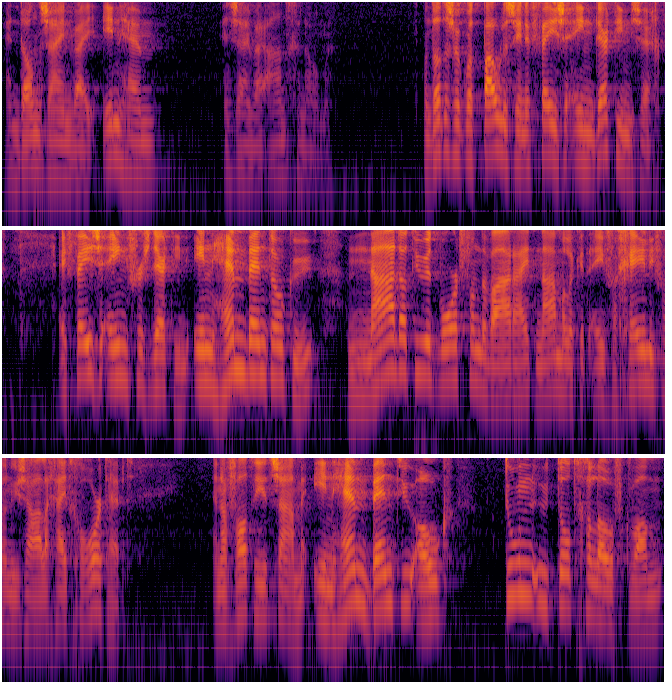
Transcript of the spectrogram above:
En dan zijn wij in Hem en zijn wij aangenomen. Want dat is ook wat Paulus in Efeze 1:13 zegt. Efeze 1 vers 13. In Hem bent ook u, nadat u het woord van de waarheid, namelijk het evangelie van uw zaligheid, gehoord hebt. En dan vat hij het samen. In Hem bent u ook, toen u tot geloof kwam,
